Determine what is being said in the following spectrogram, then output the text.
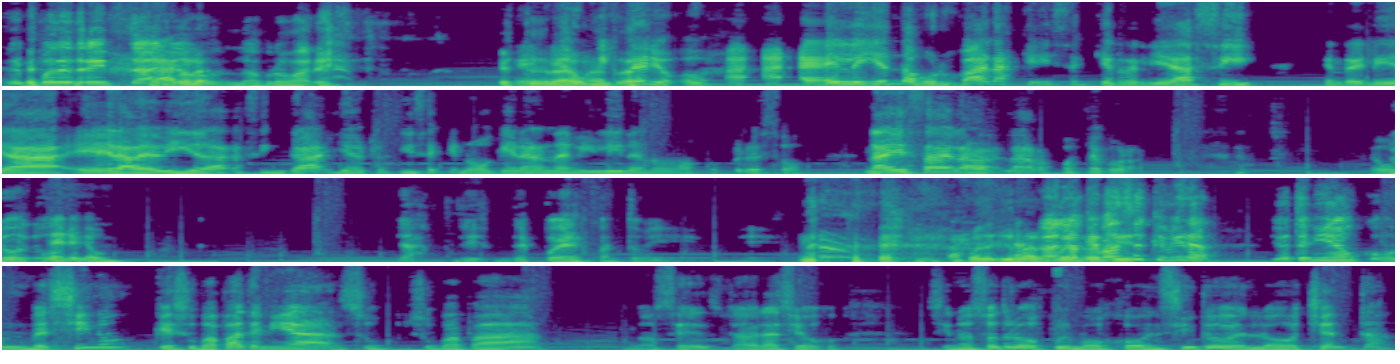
después de 30 años claro. lo probaré. Es, es un misterio. Hay leyendas urbanas que dicen que en realidad sí, en realidad era bebida sin gas y hay otros que dicen que no, que era anilina nomás, pero eso, nadie sabe la, la respuesta correcta. Es un no, misterio. Un... Ya, después cuento mi... mi... bueno, no, lo que pasa que... es que, mira, yo tenía un, un, vecino que su papá tenía, su, su papá, no sé, habrá sido si nosotros fuimos jovencitos en los 80,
